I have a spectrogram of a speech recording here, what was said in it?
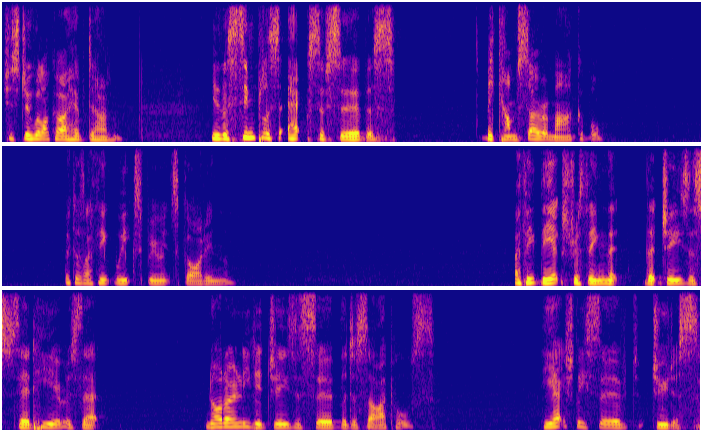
Just do it like I have done. You know, the simplest acts of service become so remarkable because I think we experience God in them. I think the extra thing that, that Jesus said here is that not only did Jesus serve the disciples, he actually served Judas,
